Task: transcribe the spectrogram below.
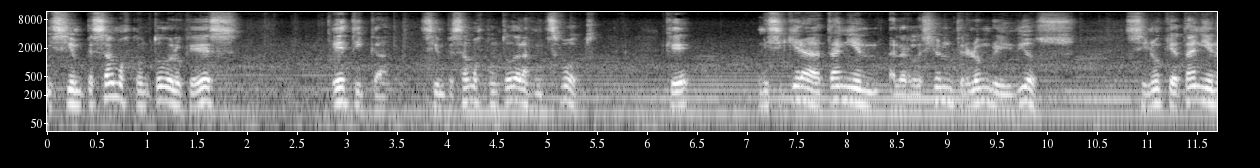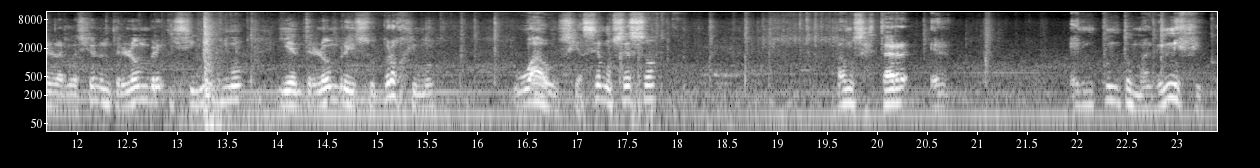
Y si empezamos con todo lo que es ética, si empezamos con todas las mitzvot, que ni siquiera atañen a la relación entre el hombre y Dios, sino que atañen a la relación entre el hombre y sí mismo y entre el hombre y su prójimo, wow, si hacemos eso, vamos a estar en, en un punto magnífico,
